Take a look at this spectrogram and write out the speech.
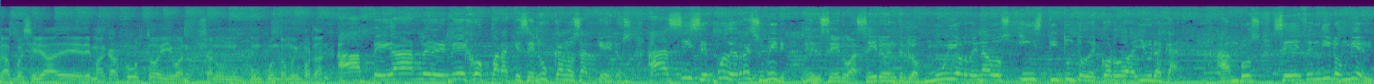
la posibilidad de, de marcar justo y bueno, ya en un, un punto muy importante. A pegarle de lejos para que se luzcan los arqueros. Así se puede resumir el 0 a 0 entre los muy ordenados Instituto de Córdoba y Huracán. Ambos se defendieron bien,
